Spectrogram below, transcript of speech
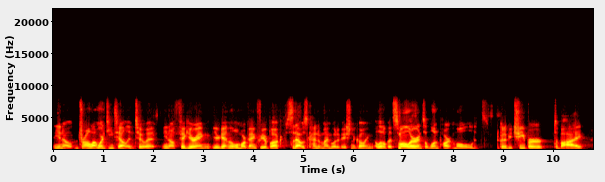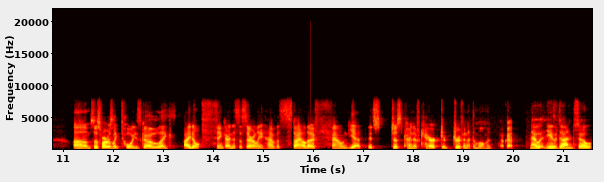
you know, draw a lot more detail into it, you know, figuring you're getting a little more bang for your buck. So that was kind of my motivation to going a little bit smaller into one part mold. It's going to be cheaper to buy. Um, so as far as like toys go, like I don't think I necessarily have a style that I've found yet. It's just kind of character driven at the moment. Okay. Now you've done so.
